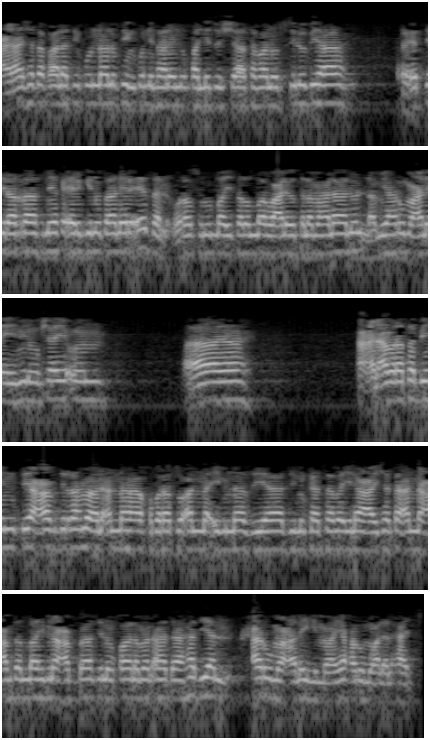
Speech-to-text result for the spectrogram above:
عن عائشة قالت كنا نتين كن ثاني نقلد الشاة فنرسل بها. اتر الراس ميك ارجن ثاني رئيسا. ورسول الله صلى الله عليه وسلم حلال لم يحرم عليه منه شيء. آية. عن عمرة بنت عبد الرحمن أنها أخبرت أن ابن زياد كتب إلى عائشة أن عبد الله بن عباس قال من أهدى هديا حرم عليه ما يحرم على الحج.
